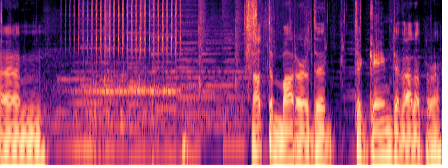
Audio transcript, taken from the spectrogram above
Um, not the modder, the, the game developer.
